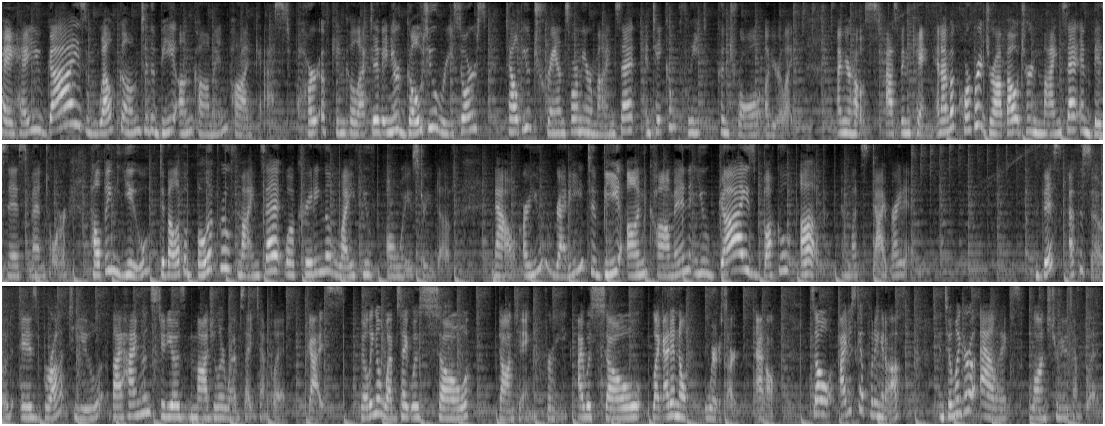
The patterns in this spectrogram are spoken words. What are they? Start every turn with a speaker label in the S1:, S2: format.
S1: Hey, hey, you guys! Welcome to the Be Uncommon podcast, part of King Collective and your go to resource to help you transform your mindset and take complete control of your life. I'm your host, Aspen King, and I'm a corporate dropout turned mindset and business mentor, helping you develop a bulletproof mindset while creating the life you've always dreamed of. Now, are you ready to be uncommon? You guys, buckle up let's dive right in. This episode is brought to you by High Moon Studios modular website template. Guys, building a website was so daunting for me. I was so, like, I didn't know where to start at all. So I just kept putting it off until my girl Alex launched her new template.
